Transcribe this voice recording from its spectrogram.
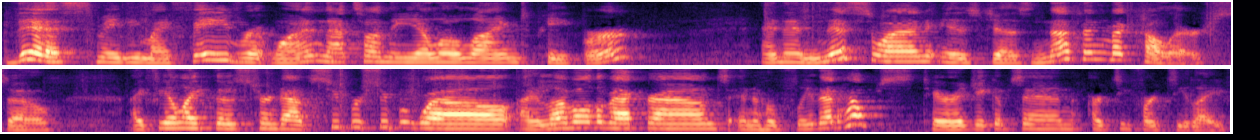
This may be my favorite one. That's on the yellow lined paper. And then this one is just nothing but color. So I feel like those turned out super, super well. I love all the backgrounds and hopefully that helps. Tara Jacobsen, Artsy Fartsy Life.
